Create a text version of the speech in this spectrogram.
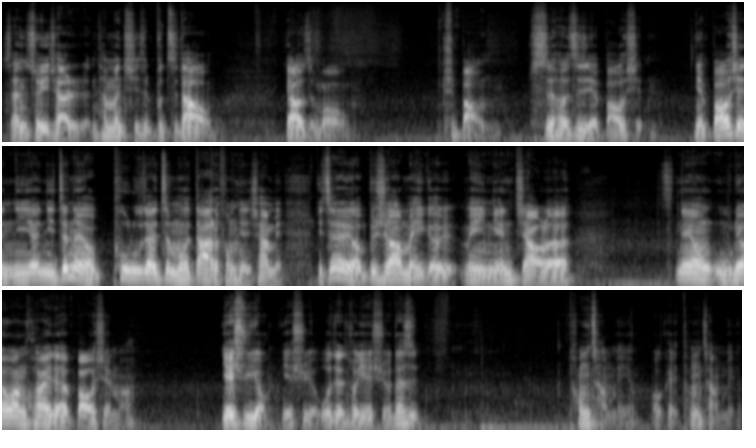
三十岁以下的人，他们其实不知道要怎么去保适合自己的保险。你的保险，你你真的有暴露在这么大的风险下面？你真的有必须要每个每年缴了那种五六万块的保险吗？也许有，也许有，我只能说也许有，但是通常没有。OK，通常没有。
